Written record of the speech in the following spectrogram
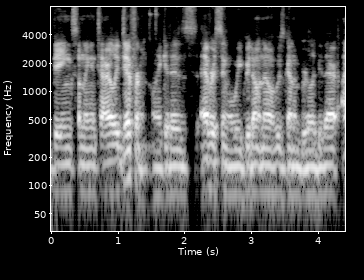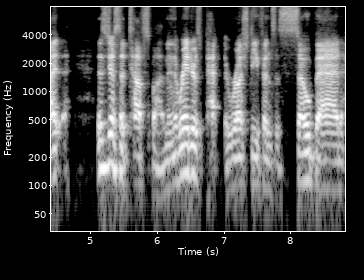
being something entirely different, like it is every single week. We don't know who's going to really be there. I this is just a tough spot. I mean, the Raiders' rush defense is so bad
